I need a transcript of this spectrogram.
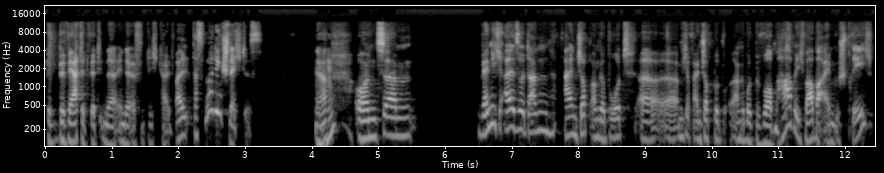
bewertet wird in der, in der Öffentlichkeit, weil das Wording schlecht ist. Ja, mhm. und ähm, wenn ich also dann ein Jobangebot, äh, mich auf ein Jobangebot beworben habe, ich war bei einem Gespräch,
